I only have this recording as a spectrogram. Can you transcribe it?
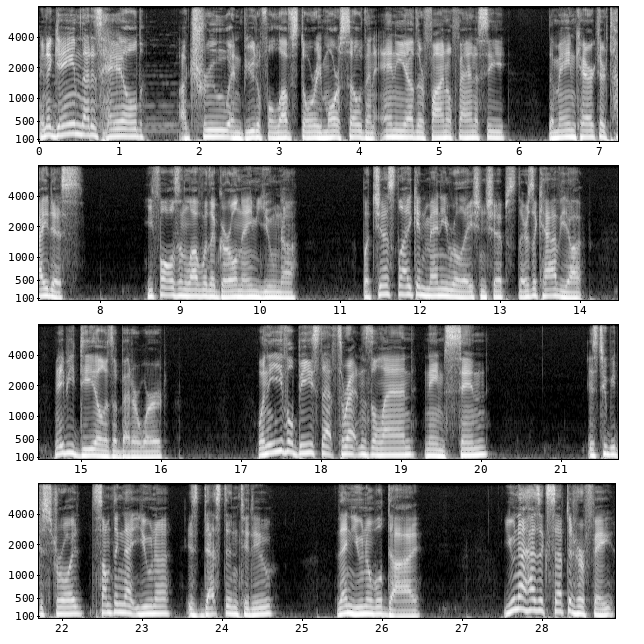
In a game that is hailed a true and beautiful love story more so than any other Final Fantasy, the main character Tidus, he falls in love with a girl named Yuna. But just like in many relationships, there's a caveat. Maybe deal is a better word. When the evil beast that threatens the land, named Sin, is to be destroyed, something that Yuna is destined to do, then Yuna will die. Yuna has accepted her fate,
